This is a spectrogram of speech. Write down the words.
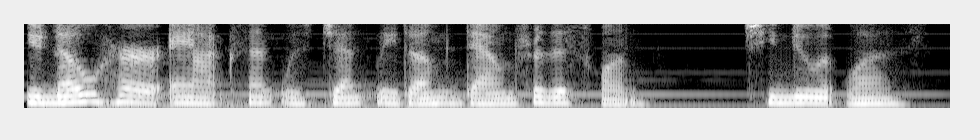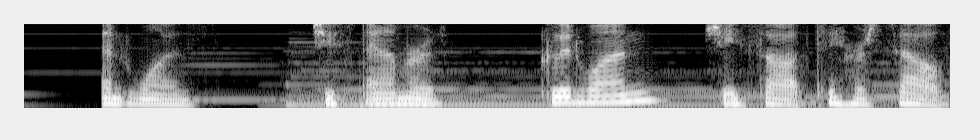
You know her accent was gently dumbed down for this one. She knew it was. And was. She stammered. Good one, she thought to herself.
